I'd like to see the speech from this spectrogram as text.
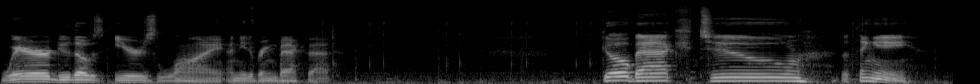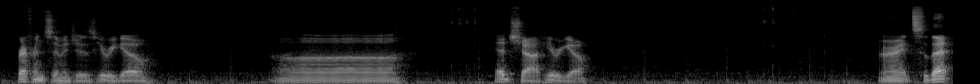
Where do those ears lie? I need to bring back that. Go back to the thingy. Reference images. Here we go. Uh, headshot. Here we go. Alright, so that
